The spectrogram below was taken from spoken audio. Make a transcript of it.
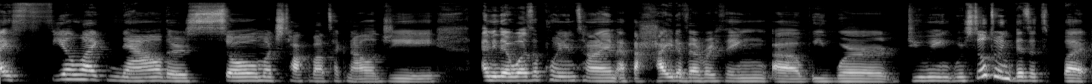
I feel like now there's so much talk about technology I mean, there was a point in time at the height of everything, uh, we were doing, we're still doing visits, but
